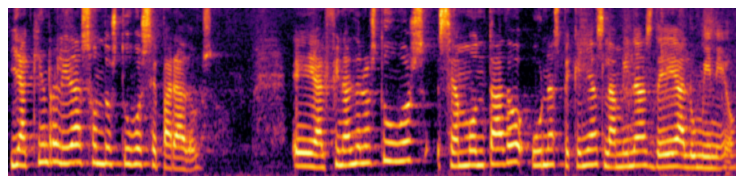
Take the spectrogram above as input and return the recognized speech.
y aquí en realidad son dos tubos separados. Eh, al final de los tubos se han montado unas pequeñas láminas de aluminio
